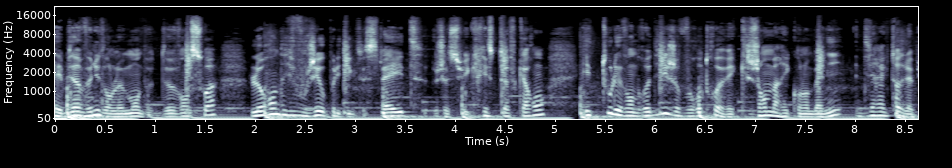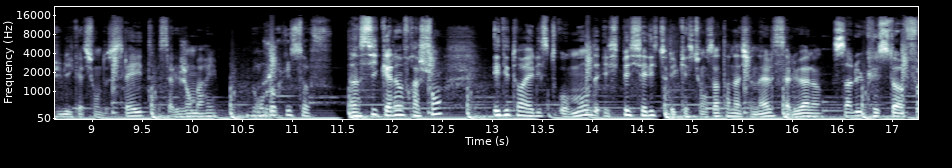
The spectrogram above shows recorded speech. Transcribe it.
et bienvenue dans le monde devant soi, le rendez-vous géopolitique de Slate. Je suis Christophe Caron et tous les vendredis, je vous retrouve avec Jean-Marie Colombani, directeur de la publication de Slate. Salut Jean-Marie. Bonjour Christophe. Ainsi qu'Alain Frachon, éditorialiste au Monde et spécialiste des questions internationales. Salut Alain. Salut Christophe.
